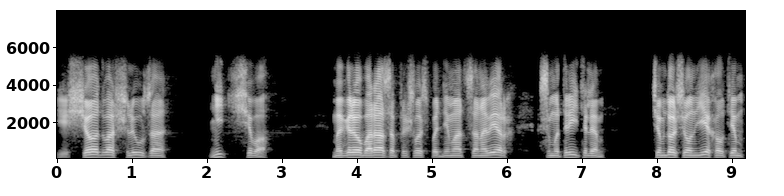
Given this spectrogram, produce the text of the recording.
Еще два шлюза. Ничего. Мегре оба раза пришлось подниматься наверх к смотрителям. Чем дольше он ехал, тем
